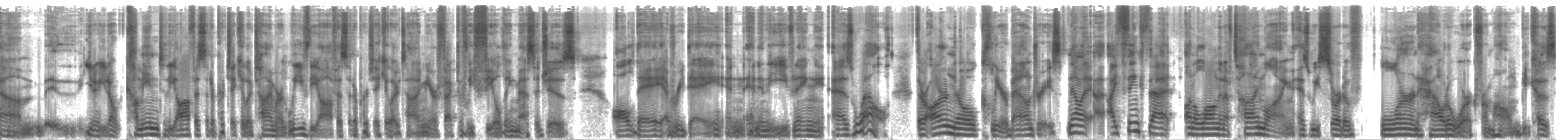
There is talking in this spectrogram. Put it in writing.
Um, you know you don't come into the office at a particular time or leave the office at a particular time. You're effectively fielding messages all day every day and, and in the evening as well. There are no clear boundaries. Now I, I think that on a long enough timeline as we sort of learn how to work from home because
